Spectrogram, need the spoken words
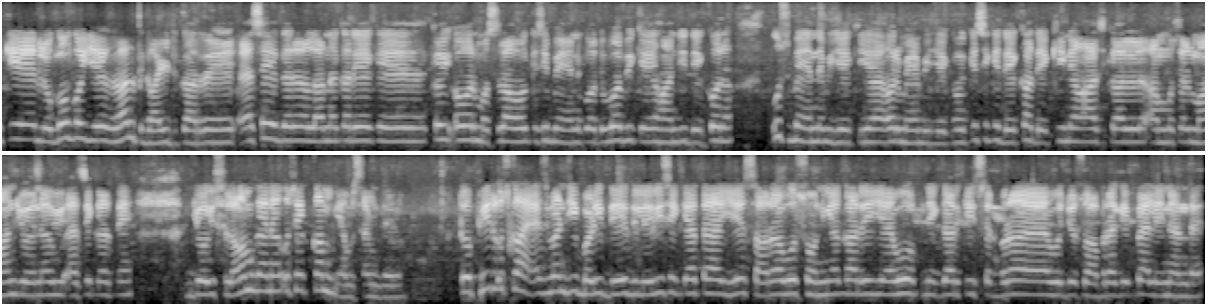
कि लोगों को ये गलत गाइड कर रहे हैं। ऐसे अगर अल्लाह ना करे कि कोई और मसला हो, किसी बहन को तो वो भी कहे हाँ जी, देखो ना, उस बहन ने भी ये किया है और मैं भी ये कहूँ। किसी की देखा देखी ना, आजकल अब मुसलमान जो है ना ऐसे करते हैं, जो इस्लाम का ना, उसे कम ही हम समझते हैं तो फिर उसका हस्बैंड जी बड़ी देर दिलेरी से कहता है, ये सारा वो सोनिया कर रही है, वो अपने घर की सरबरा है, वो जो साबरा की पहली नंद है।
